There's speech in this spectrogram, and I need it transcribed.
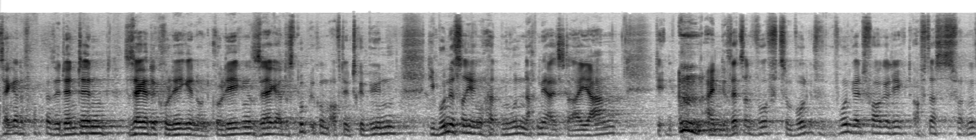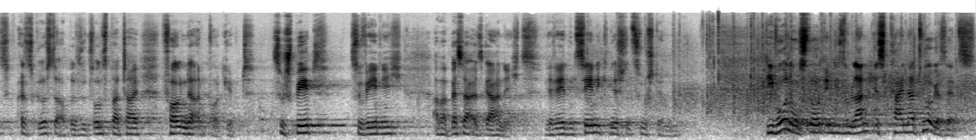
Sehr geehrte Frau Präsidentin, sehr geehrte Kolleginnen und Kollegen, sehr geehrtes Publikum auf den Tribünen. Die Bundesregierung hat nun nach mehr als drei Jahren den, einen Gesetzentwurf zum Wohngeld vorgelegt, auf das es von uns als größte Oppositionspartei folgende Antwort gibt. Zu spät, zu wenig, aber besser als gar nichts. Wir werden zähneknirschend zustimmen. Die Wohnungsnot in diesem Land ist kein Naturgesetz,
